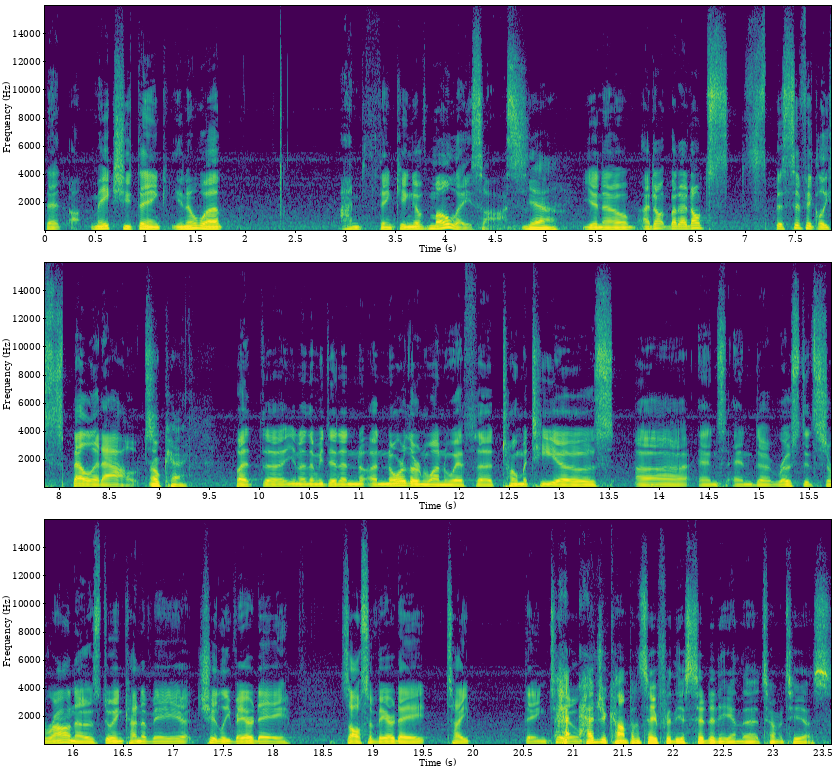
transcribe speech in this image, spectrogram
that uh, makes you think you know what I'm thinking of mole sauce. Yeah. You know, I don't, but I don't specifically spell it out. Okay. But uh, you know, then we did a northern one with uh, tomatillos uh, and and uh, roasted serranos, doing kind of a chili verde, salsa verde type thing too. H- how'd you compensate for the acidity in the tomatillas?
